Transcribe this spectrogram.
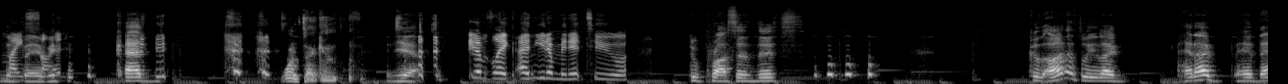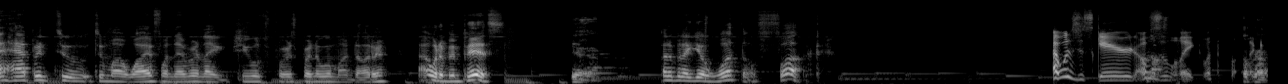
The my baby. son. God, One second. yeah. I was like, I need a minute to. to process this. Because honestly, like, had I had that happened to to my wife whenever like she was first pregnant with my daughter, I would have been pissed. Yeah. I'd have been like, "Yo, what the fuck?" I was just scared. I was just like, what the fuck? Like,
